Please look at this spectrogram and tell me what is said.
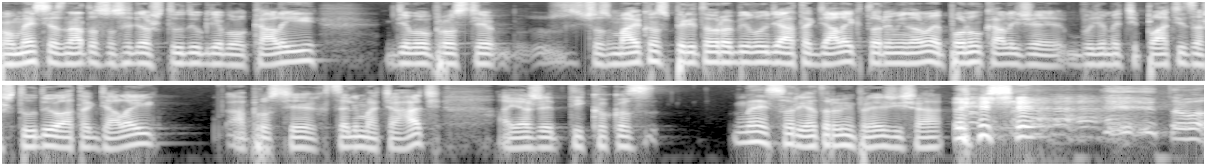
O mesiac na to som sedel v štúdiu, kde bol Kali, kde bol proste, čo s Majkom Spiritov robili ľudia a tak ďalej, ktorí mi normálne ponúkali, že budeme ti platiť za štúdio a tak ďalej a proste chceli ma ťahať. A ja, že ty kokos, ne, sorry, ja to robím pre Ježiša. to, bol,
